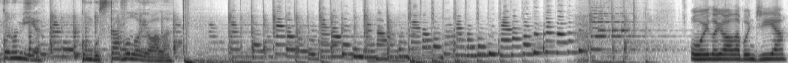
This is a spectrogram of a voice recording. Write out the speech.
Economia, com Gustavo Loyola. Oi, Loyola, bom dia.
